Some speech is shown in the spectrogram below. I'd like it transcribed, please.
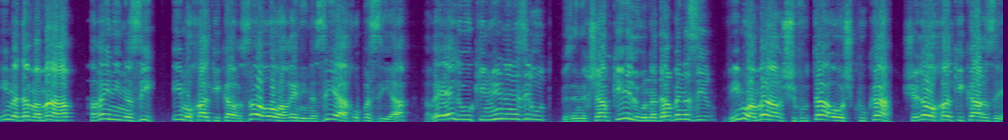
אם אדם אמר, הריני נזיק, אם אוכל כיכר זו, או הריני נזיח, או פזיח, הרי אלו כינויים לנזירות, וזה נחשב כאילו נדר בנזיר. ואם הוא אמר שבותה או שקוקה שלא אוכל כיכר זה,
